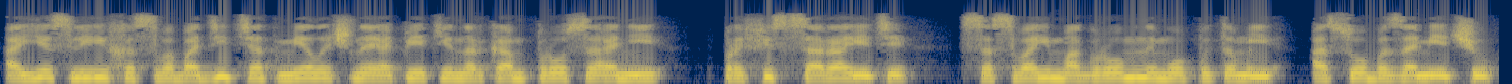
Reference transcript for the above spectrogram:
А если их освободить от мелочной опеки наркомпроса они, профессора эти, со своим огромным опытом и, особо замечу,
